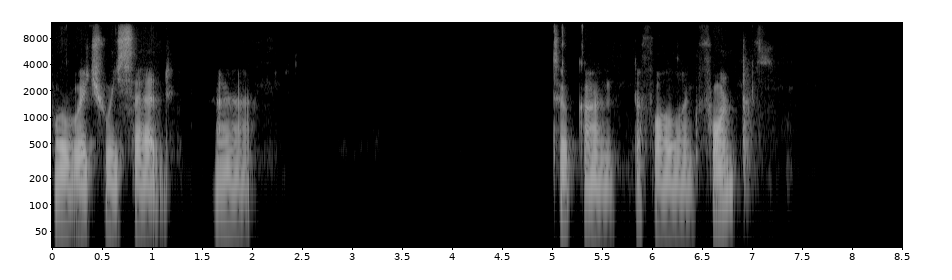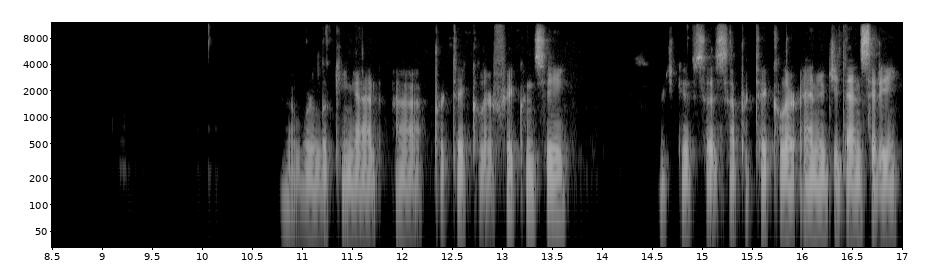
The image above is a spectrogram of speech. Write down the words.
For which we said uh, took on the following form. Uh, we're looking at a particular frequency, which gives us a particular energy density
